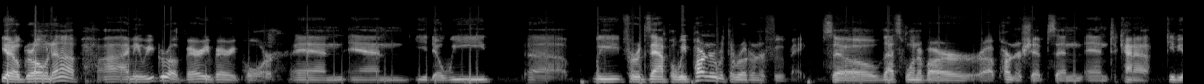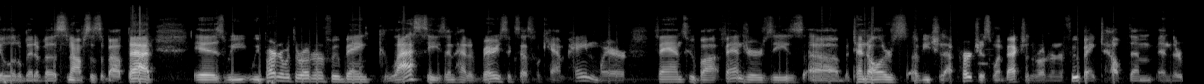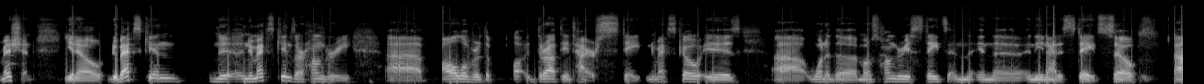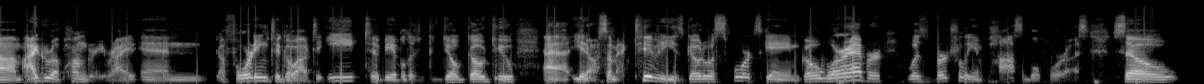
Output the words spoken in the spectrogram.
you know, growing up, uh, I mean, we grew up very, very poor, and and you know, we uh, we, for example, we partnered with the Roadrunner Food Bank. So that's one of our uh, partnerships. And and to kind of give you a little bit of a synopsis about that, is we we partnered with the Roadrunner Food Bank last season. Had a very successful campaign where fans who bought fan jerseys, uh, ten dollars of each of that purchase went back to the Roadrunner Food Bank to help them in their mission. You know, New Mexican New Mexicans are hungry uh, all over the uh, throughout the entire state. New Mexico is uh, one of the most hungriest states in the in the in the United States. So um, I grew up hungry, right, and affording to go out to eat, to be able to do, go do uh, you know some activities, go to a sports game, go wherever was virtually impossible for us. So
